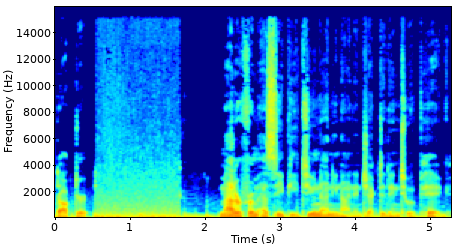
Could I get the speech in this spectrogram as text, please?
Dr. Matter from SCP 299 injected into a pig.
